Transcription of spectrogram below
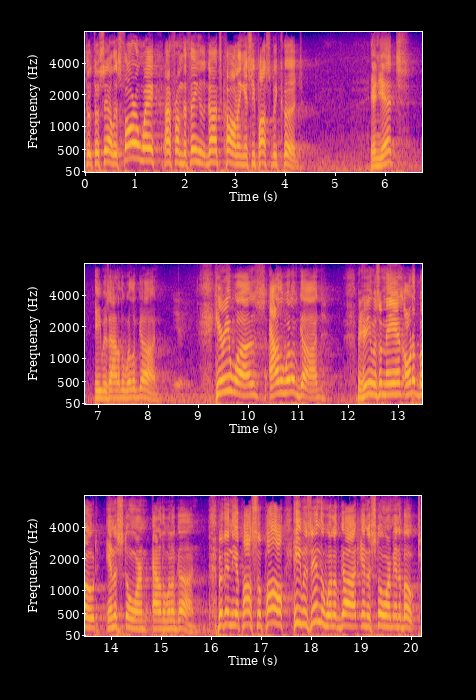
to, to sail as far away uh, from the thing that God's calling as he possibly could. And yet, he was out of the will of God. Here he was, out of the will of God, but here he was a man on a boat in a storm, out of the will of God. But then the Apostle Paul, he was in the will of God in a storm in a boat.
